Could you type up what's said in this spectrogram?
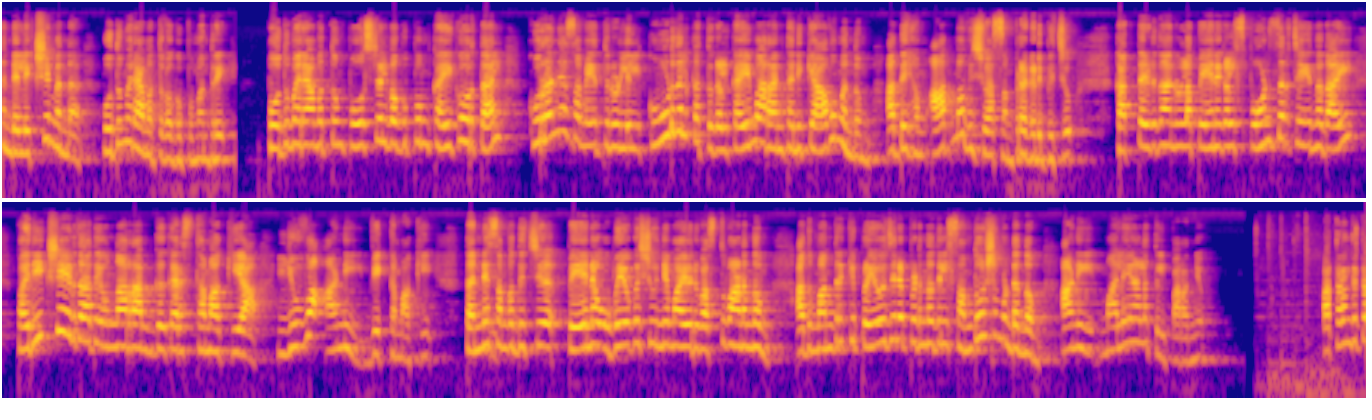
തന്റെ ലക്ഷ്യമെന്ന് പൊതുമരാമത്ത് വകുപ്പ് മന്ത്രി. പൊതുമരാമത്തും പോസ്റ്റൽ വകുപ്പും കൈകോർത്താൽ കുറഞ്ഞ സമയത്തിനുള്ളിൽ കൂടുതൽ കത്തുകൾ കൈമാറാൻ തനിക്കാവുമെന്നും അദ്ദേഹം ആത്മവിശ്വാസം പ്രകടിപ്പിച്ചു. കത്തെഴുതാനുള്ള പേനകൾ സ്പോൺസർ ചെയ്യുന്നതായി പരീക്ഷ എഴുതാതെ ഒന്നാം റാങ്ക് കരസ്ഥമാക്കിയ യുവ അണി വ്യക്തമാക്കി. തന്നെ സംബന്ധിച്ച് പേന ഉപയോഗശൂന്യമായ ഒരു വസ്തുവാണെന്നും അത് മന്ത്രിക്ക് പ്രയോജനപ്പെടുന്നതിൽ സന്തോഷമുണ്ടെന്നും അണി മലയാളത്തിൽ പറഞ്ഞു. പത്തനംതിട്ട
